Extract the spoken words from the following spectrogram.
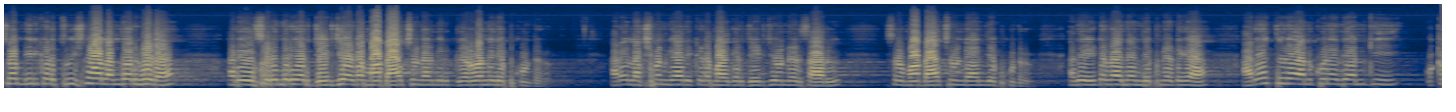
సో మీరు ఇక్కడ చూసిన వాళ్ళందరూ కూడా అరే సురేందర్ గారు జడ్జి ఆడ మా బ్యాచ్ ఉన్నారు మీరు గర్వంగా చెప్పుకుంటారు. అరే లక్ష్మణ్ గారు ఇక్కడ మా దగ్గర జడ్జి ఉన్నాడు సారు సో మా బ్యాచ్ ఉండే అని చెప్పుకుంటారు. అదే ఈటల రాజు అని చెప్పినట్టుగా అరేతురే అనుకునే దానికి ఒక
